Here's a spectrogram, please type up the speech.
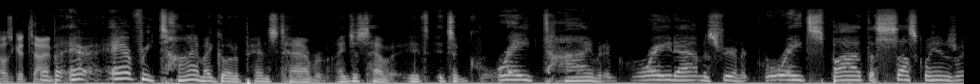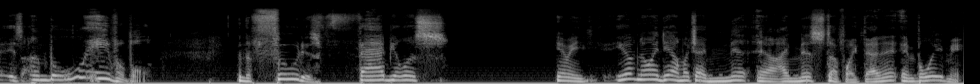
That was a good time. But every time I go to Penn's Tavern, I just have it's it's a great time and a great atmosphere and a great spot. The Susquehanna is unbelievable, and the food is fabulous. I mean, you have no idea how much I miss. You uh, know, I miss stuff like that, and, and believe me,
